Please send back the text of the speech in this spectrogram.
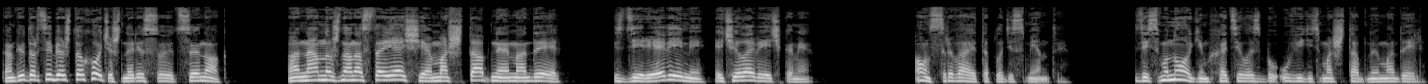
Компьютер тебе что хочешь нарисует, сынок. А нам нужна настоящая масштабная модель с деревьями и человечками». Он срывает аплодисменты. Здесь многим хотелось бы увидеть масштабную модель.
